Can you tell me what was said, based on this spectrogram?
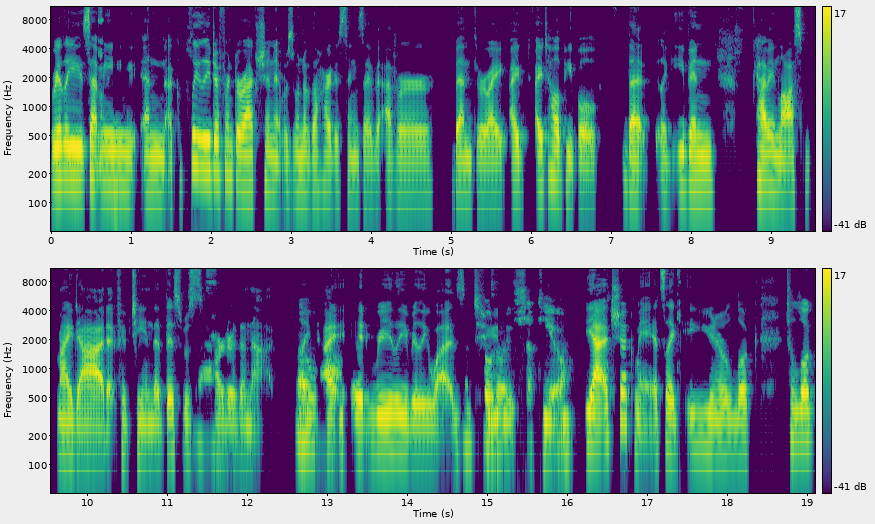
really set me in a completely different direction. It was one of the hardest things I've ever been through. I I, I tell people that like even having lost my dad at 15 that this was yeah. harder than that like oh, wow. I, it really really was it to, totally shook you yeah it shook me it's like you know look to look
